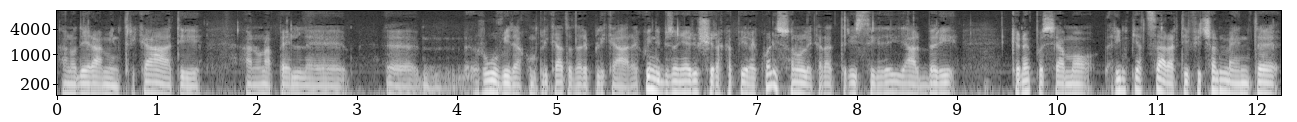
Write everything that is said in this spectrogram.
hanno dei rami intricati, hanno una pelle eh, ruvida, complicata da replicare, quindi bisogna riuscire a capire quali sono le caratteristiche degli alberi che noi possiamo rimpiazzare artificialmente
